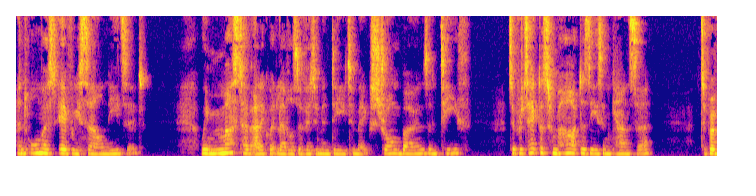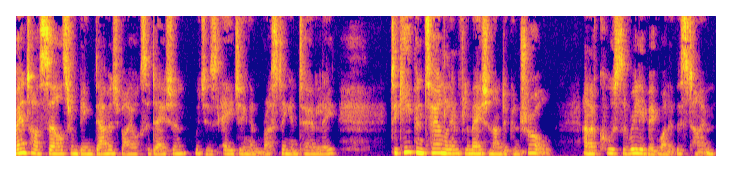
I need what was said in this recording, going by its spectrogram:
and almost every cell needs it. We must have adequate levels of vitamin D to make strong bones and teeth, to protect us from heart disease and cancer, to prevent our cells from being damaged by oxidation, which is aging and rusting internally, to keep internal inflammation under control, and of course, the really big one at this time,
